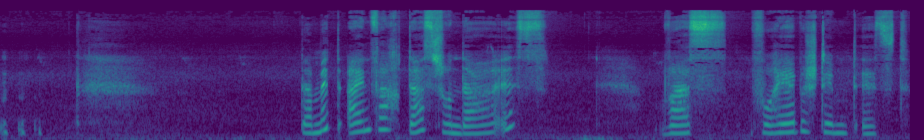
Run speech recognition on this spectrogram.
damit einfach das schon da ist, was vorherbestimmt ist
